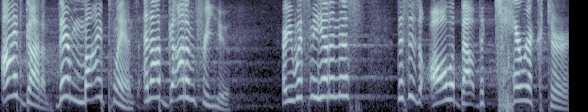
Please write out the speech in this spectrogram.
I've got them. They're my plans, and I've got them for you. Are you with me yet in this? This is all about the character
